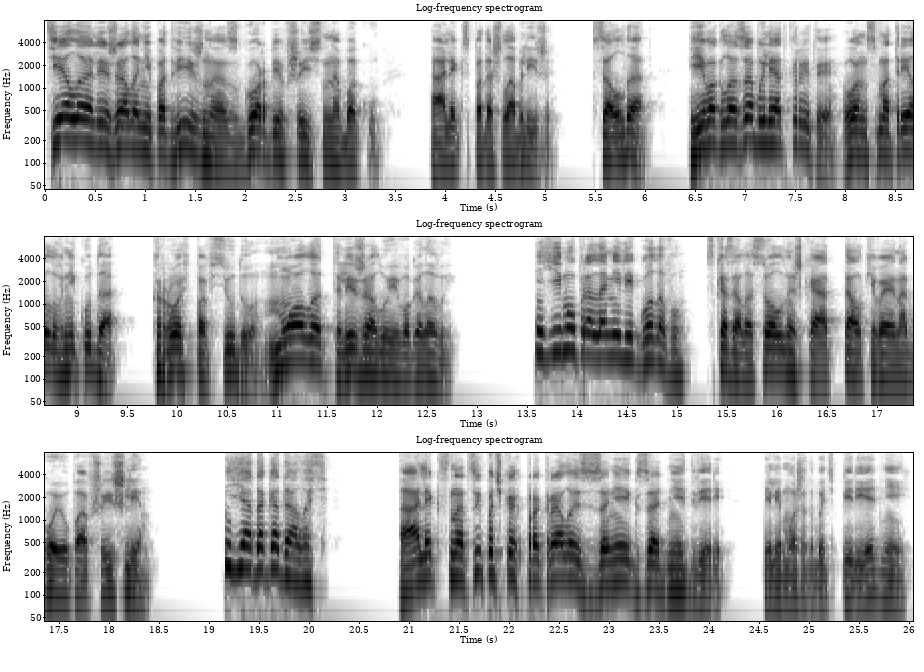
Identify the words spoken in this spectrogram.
Тело лежало неподвижно, сгорбившись на боку. Алекс подошла ближе. Солдат. Его глаза были открыты, он смотрел в никуда. Кровь повсюду, молот лежал у его головы. «Ему проломили голову», — сказала солнышко, отталкивая ногой упавший шлем. «Я догадалась». Алекс на цыпочках прокралась за ней к задней двери. Или, может быть, передней.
